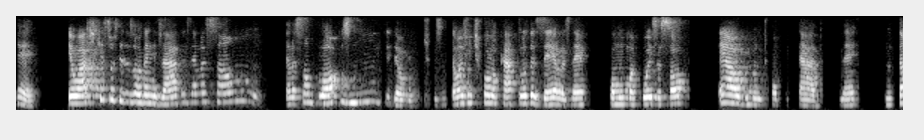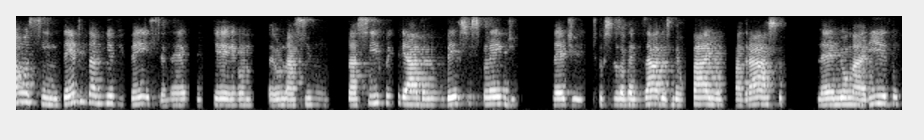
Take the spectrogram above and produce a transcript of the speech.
É, eu acho que as torcidas organizadas, elas são, elas são blocos muito ideológicos, então a gente colocar todas elas, né, como uma coisa só, é algo muito complicado né? Então, assim, dentro da minha vivência, né, porque eu, eu nasci, nasci e fui criada num berço esplêndido, né, de, de torcidas organizadas, meu pai, meu padrasto, né, meu marido,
